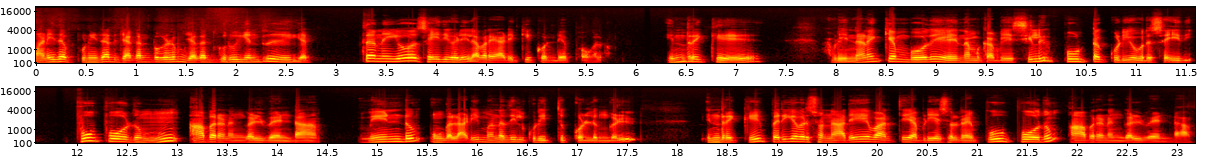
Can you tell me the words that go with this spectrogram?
மனித புனிதர் ஜெகன்புகழும் ஜெகத்குரு என்று எத்தனையோ செய்திகளில் அவரை அடுக்கி கொண்டே போகலாம். இன்றைக்கு அப்படி நினைக்கும் போதே நமக்கு அப்படியே சிலிர்ப்பூட்டக்கூடிய ஒரு செய்தி. பூ போதும் ஆபரணங்கள் வேண்டாம். மீண்டும் உங்கள் அடிமனதில் குறித்து கொள்ளுங்கள். இன்றைக்கு பெரியவர் சொன்ன அதே வார்த்தை அப்படியே சொல்கிறேன் பூ போதும் ஆபரணங்கள் வேண்டாம்.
